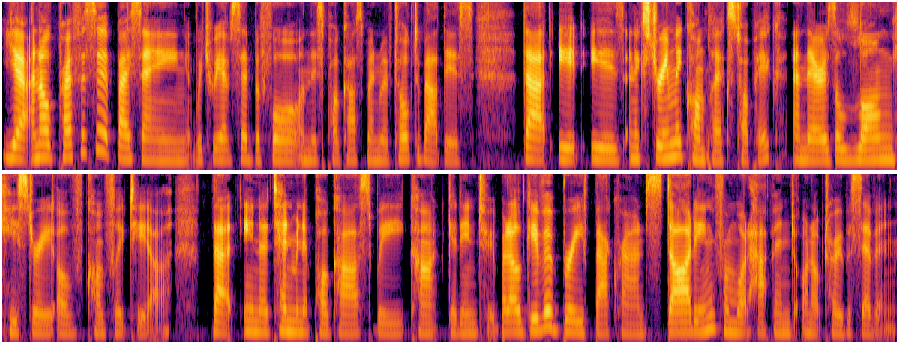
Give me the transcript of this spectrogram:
Yeah, and I'll preface it by saying, which we have said before on this podcast when we've talked about this, that it is an extremely complex topic and there is a long history of conflict here that in a 10 minute podcast we can't get into. But I'll give a brief background starting from what happened on October 7.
